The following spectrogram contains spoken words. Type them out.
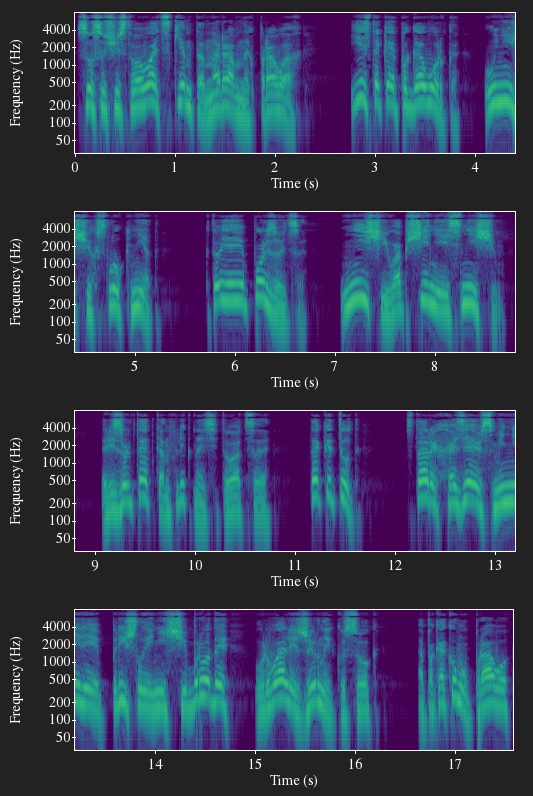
сосуществовать с кем-то на равных правах. Есть такая поговорка «у нищих слуг нет». Кто ею пользуется? Нищий в общении с нищим. Результат — конфликтная ситуация. Так и тут. Старых хозяев сменили пришлые нищеброды, урвали жирный кусок. А по какому праву?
